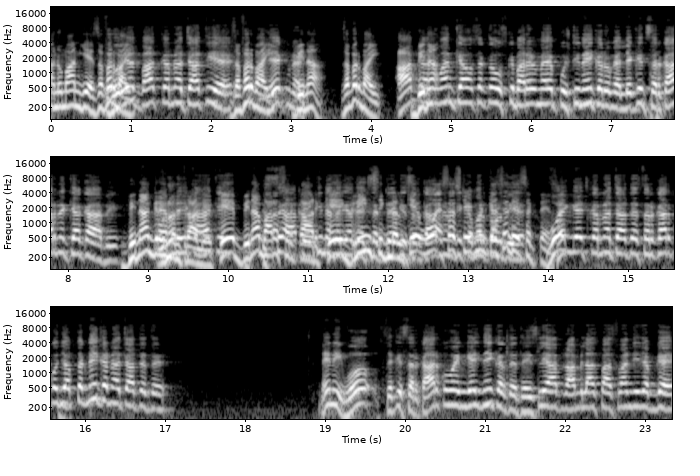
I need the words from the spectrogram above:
अनुमान ये है ज़फ़र भाई। बात करना चाहती है। ज़फ़र भाई एक बिना ज़फ़र भाई आपका बिना अनुमान क्या हो सकता है? उसके बारे में मैं पुष्टि नहीं करूँगा लेकिन सरकार ने क्या कहा अभी? बिना गृह मंत्रालय के, बिना भारत सरकार के, ग्रीन सिग्नल के, वो ऐसा स्टेटमेंट कैसे दे सकते हैं, वो एंगेज करना चाहते हैं सरकार को जो अब तक नहीं करना चाहते थे। नहीं नहीं वो देखिए सरकार को वो एंगेज नहीं करते थे इसलिए आप रामविलास पासवान जी जब गए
